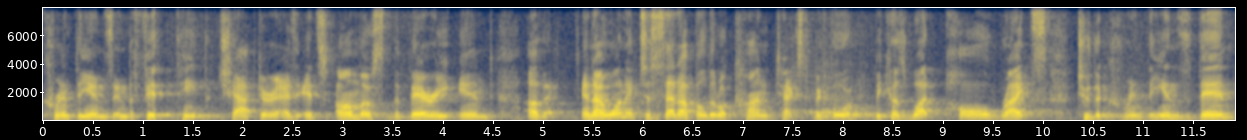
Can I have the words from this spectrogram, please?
Corinthians in the 15th chapter, as it's almost the very end of it. And I wanted to set up a little context before, because what Paul writes to the Corinthians then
